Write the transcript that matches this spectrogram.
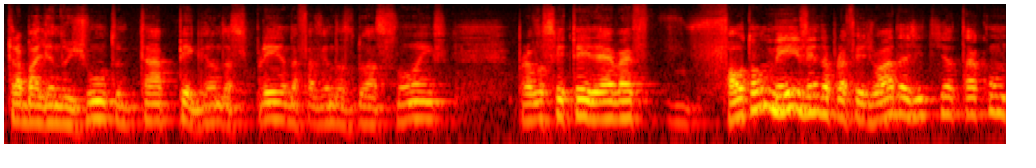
trabalhando junto, de tá pegando as prendas, fazendo as doações. Para você ter ideia, vai, falta um mês ainda para feijoada, a gente já está com,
